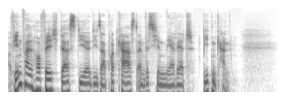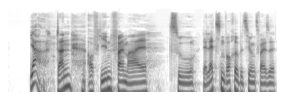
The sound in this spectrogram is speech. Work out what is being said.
Auf jeden Fall hoffe ich, dass dir dieser Podcast ein bisschen Mehrwert bieten kann. Ja, dann auf jeden Fall mal zu der letzten Woche, beziehungsweise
